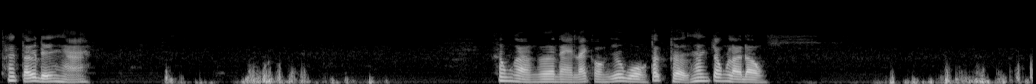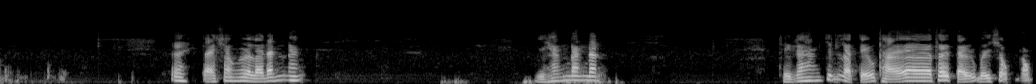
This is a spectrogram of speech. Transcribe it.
thái tử điện hạ. Không ngờ người này lại còn vô buồn thất thường hơn trong lời đồn. Ê, tại sao người lại đánh hắn? Vì hắn đang đánh. Thì ra hắn chính là tiểu thể ờ, thế tử bị sốt gốc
